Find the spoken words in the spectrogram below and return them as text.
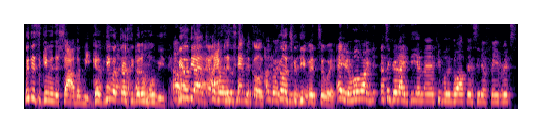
We're just giving the shout of the week because people are thirsty to go to movies. All we right, don't need to ask too the deep into technicals. I'm going Going too too deep into it. Anyway, Walmart, that's a good idea, man. People can go out there and see their favorites,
